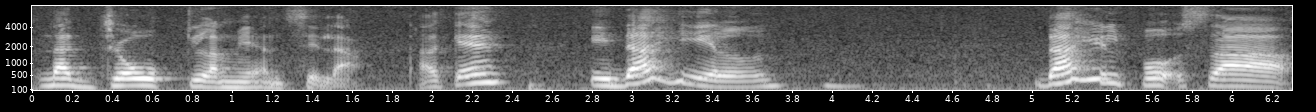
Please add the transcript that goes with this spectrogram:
nag-joke lang yan sila. Okay? Eh dahil dahil po sa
